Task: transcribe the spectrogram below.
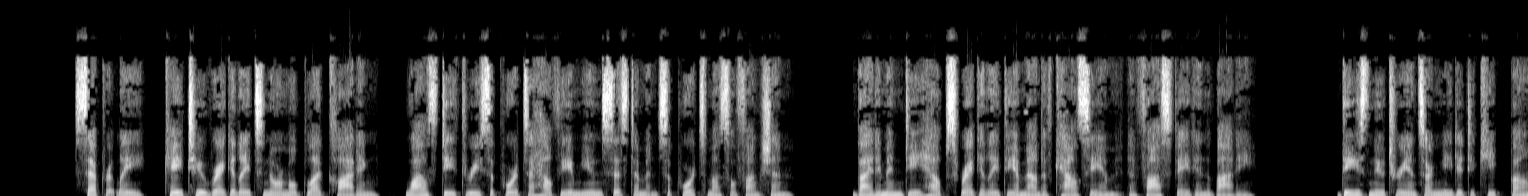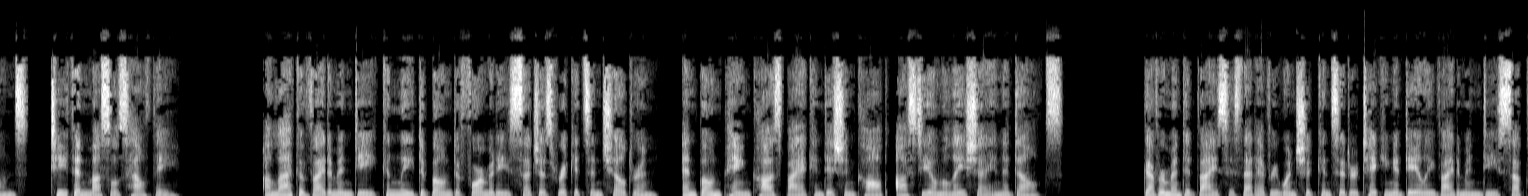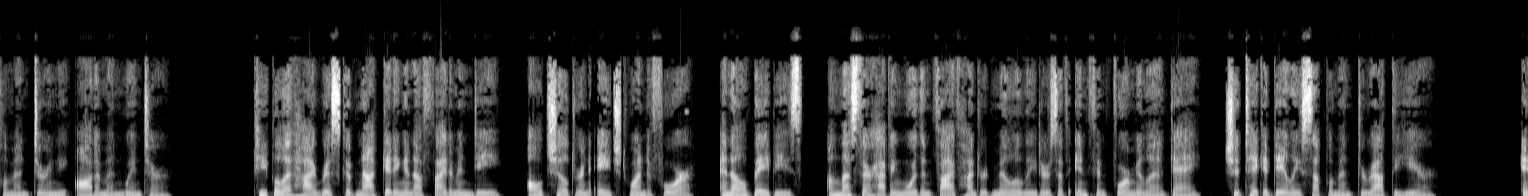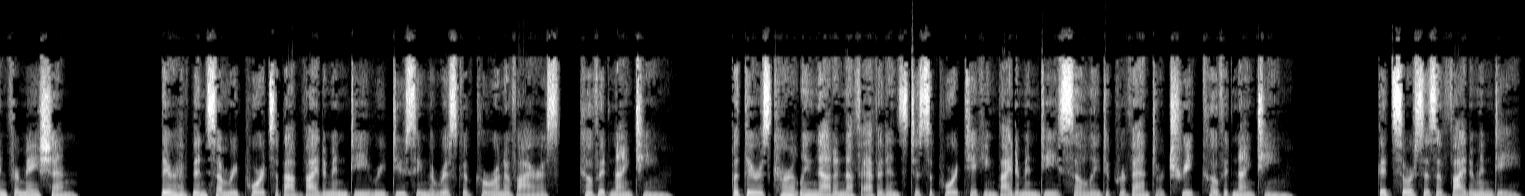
Separately, K2 regulates normal blood clotting, whilst D3 supports a healthy immune system and supports muscle function. Vitamin D helps regulate the amount of calcium and phosphate in the body. These nutrients are needed to keep bones, teeth, and muscles healthy. A lack of vitamin D can lead to bone deformities such as rickets in children, and bone pain caused by a condition called osteomalacia in adults. Government advice is that everyone should consider taking a daily vitamin D supplement during the autumn and winter. People at high risk of not getting enough vitamin D, all children aged 1 to 4, and all babies, unless they're having more than 500 milliliters of infant formula a day, should take a daily supplement throughout the year. Information There have been some reports about vitamin D reducing the risk of coronavirus, COVID 19. But there is currently not enough evidence to support taking vitamin D solely to prevent or treat COVID 19. Good sources of vitamin D.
